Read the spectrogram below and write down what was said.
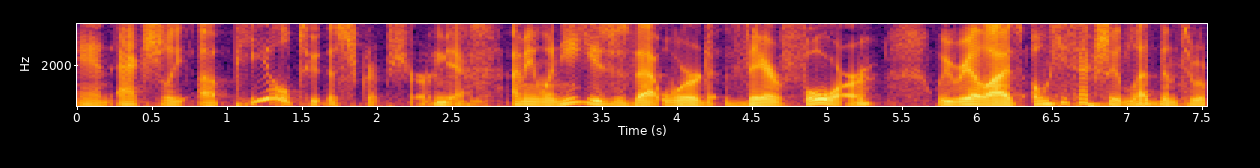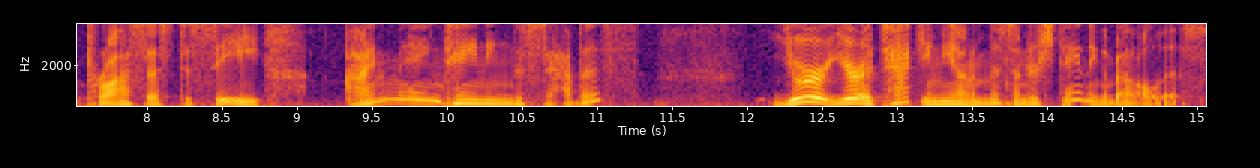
and actually appeal to the scripture. Yes. I mean, when he uses that word therefore, we realize, oh, he's actually led them through a process to see I'm maintaining the Sabbath. You're you're attacking me on a misunderstanding about all this.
